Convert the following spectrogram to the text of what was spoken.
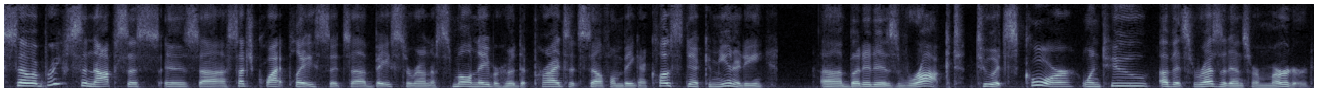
So, a brief synopsis is uh, such a quiet place. It's uh, based around a small neighborhood that prides itself on being a close knit community, uh, but it is rocked to its core when two of its residents are murdered.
